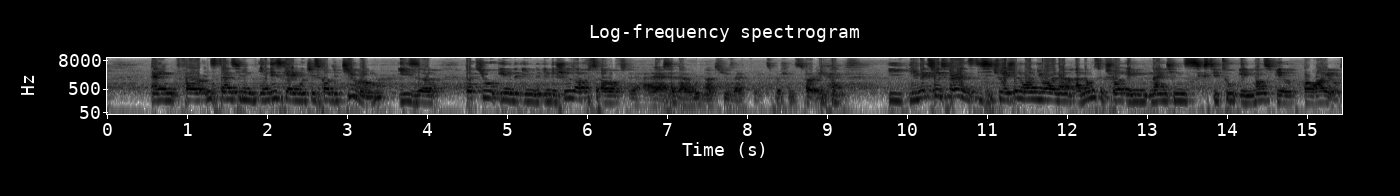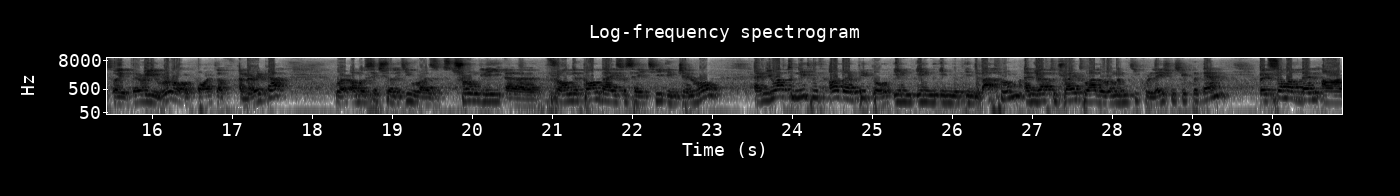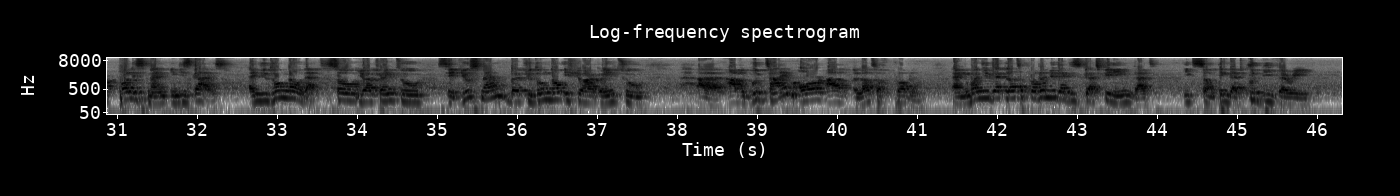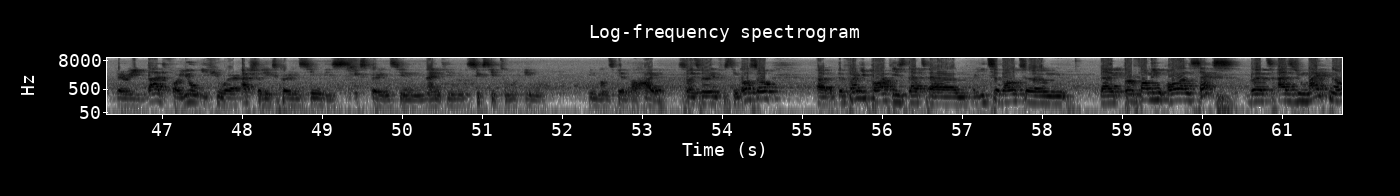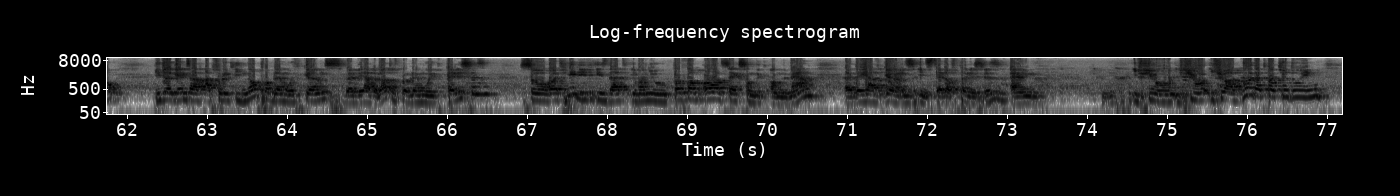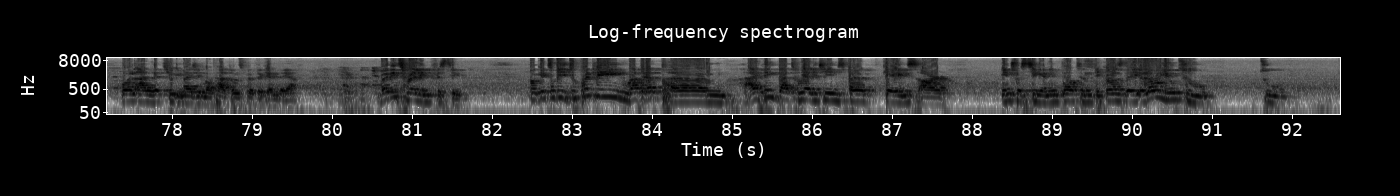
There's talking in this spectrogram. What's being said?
And for instance, in, in this game, which is called the Tea Room, is uh, put you in, in, in the shoes of, of, I said I would not use that expression, sorry. he, he, makes you experience the situation when you are an, an, homosexual in 1962 in Mansfield, Ohio, so a very rural part of America where homosexuality was strongly uh, frowned upon by society in general. And you have to meet with other people in, in, in, in the bathroom, and you have to try to have a romantic relationship with them. But some of them are policemen in disguise, and you don't know that. So you are trying to seduce men, but you don't know if you are going to uh, have a good time or have lots of problem. And when you get lots of problem, you get this gut feeling that it's something that could be very very bad for you if you were actually experiencing this experience in 1962 in, in Mansfield, Ohio. So it's very interesting. Also, uh, the funny part is that um, it's about um, like performing oral sex, but as you might know, video games have absolutely no problem with guns, but they have a lot of problem with penises. So what he did is that when you perform oral sex on the, on the man, uh, they have guns instead of penises, and if you, if, you, if you are good at what you're doing, well, I'll let you imagine what happens with the game there. But it's really interesting. Okay, to, be, to quickly wrap it up, um, I think that reality-inspired games are interesting and important because they allow you to, to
